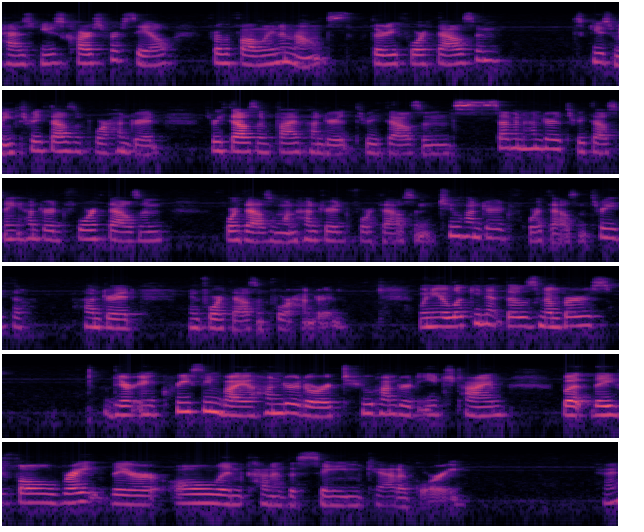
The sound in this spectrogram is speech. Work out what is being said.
has used cars for sale for the following amounts 34000 excuse me, 3400 3500 3700 3800 4000 4100 4200 4300 and 4400 when you're looking at those numbers they're increasing by 100 or 200 each time but they fall right there all in kind of the same category. Okay?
